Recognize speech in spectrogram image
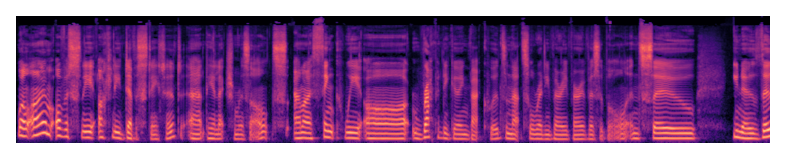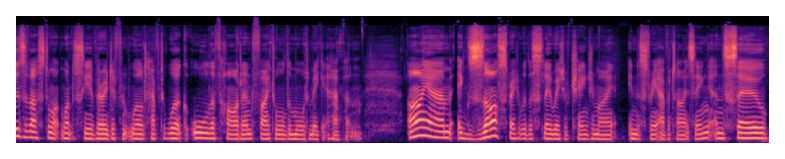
Well, I am obviously utterly devastated at the election results, and I think we are rapidly going backwards, and that's already very, very visible. And so, you know, those of us who want, want to see a very different world have to work all the harder and fight all the more to make it happen. I am exasperated with the slow rate of change in my industry advertising, and so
